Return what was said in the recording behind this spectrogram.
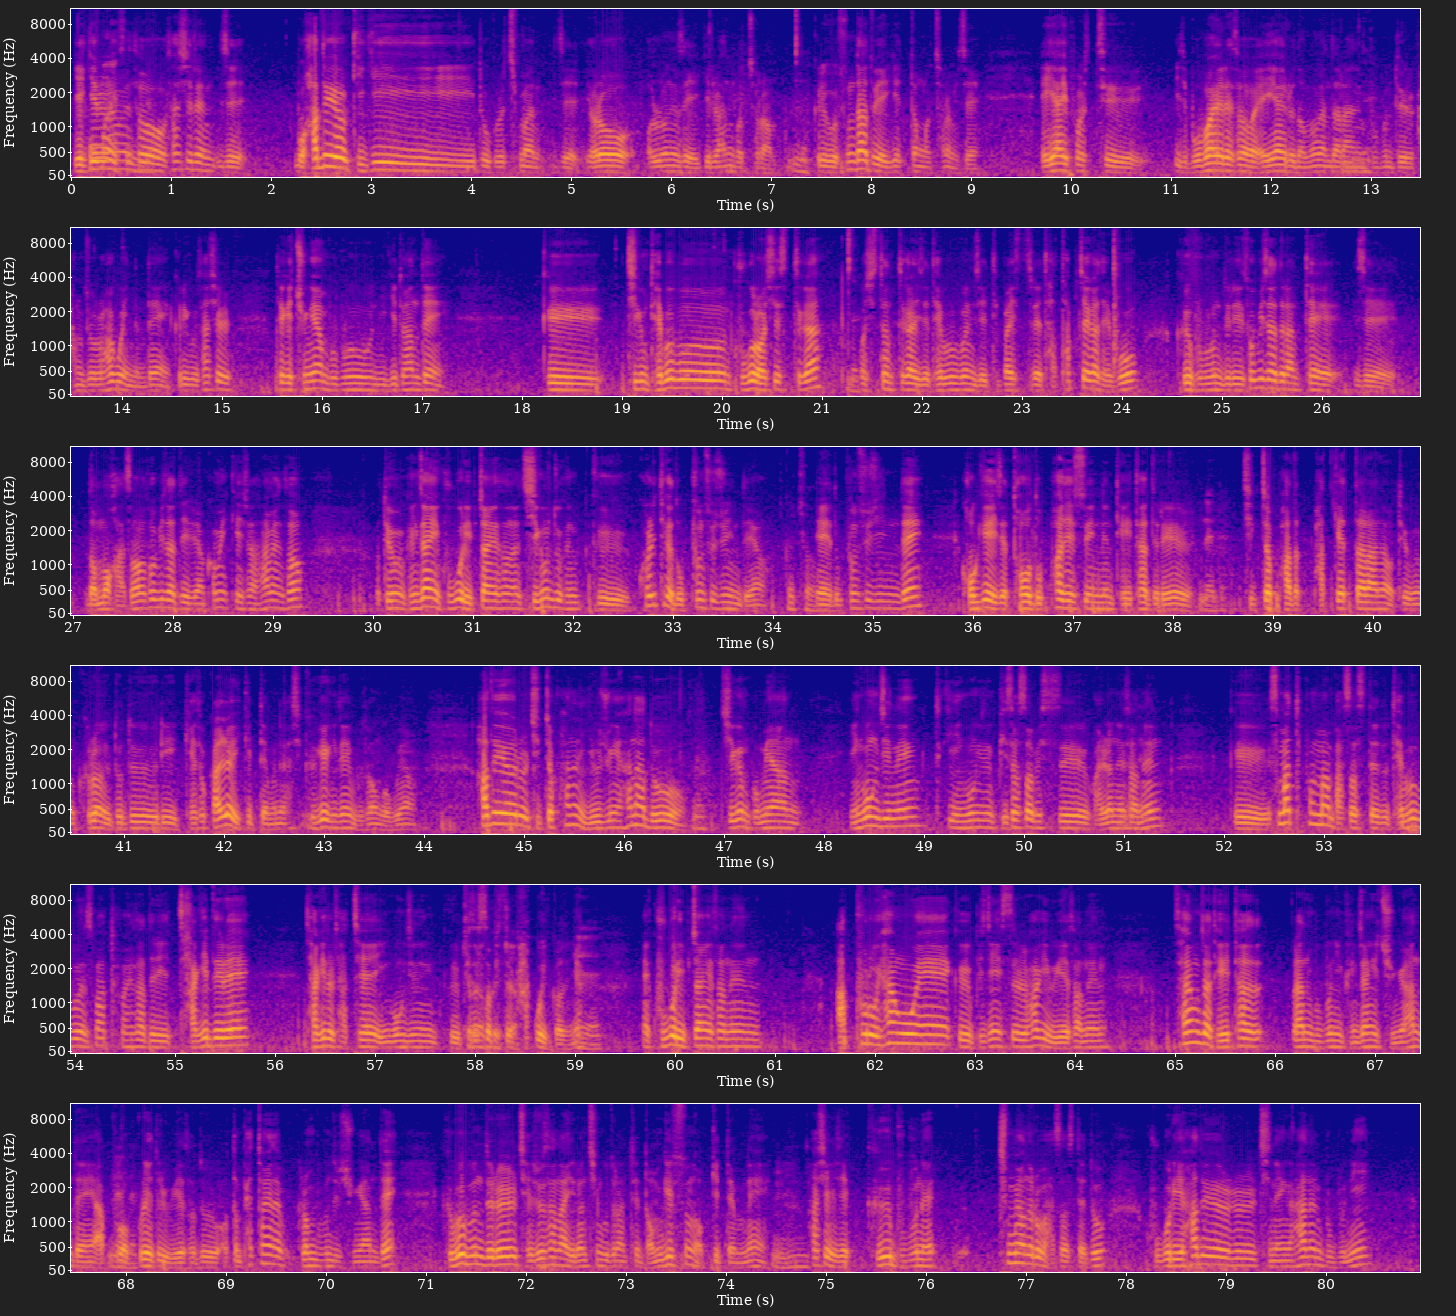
얘기를 하면서 사실은 이제 뭐 하드웨어 기기도 그렇지만 이제 여러 언론에서 얘기를 하는 것처럼 네. 그리고 순다도 얘기했던 것처럼 이제 AI first 이제 모바일에서 AI로 넘어간다라는 네. 부분들을 강조를 하고 있는데 그리고 사실 되게 중요한 부분이기도 한데 그 지금 대부분 구글 Assist가 네. Assistant가 이제 대부분 이제 device들에 다 탑재가 되고 그 부분들이 소비자들한테 이제 넘어가서 소비자들이랑 커뮤니케이션을 하면서 어떻게 보면 굉장히 구글 입장에서는 지금도 그, 그 quality가 높은 수준인데요. 그렇죠. 예, 높은 수준인데 거기에 이제 더 높아질 수 있는 데이터들을 네네. 직접 받, 받겠다라는 어떻게 보면 그런 의도들이 계속 깔려 있기 때문에 사실 그게 굉장히 무서운 거고요. 하드웨어를 직접 하는 이유 중에 하나도 네. 지금 보면 인공지능 특히 인공지능 비서 서비스 관련해서는 그 스마트폰만 봤었을 때도 대부분 스마트폰 회사들이 자기들의 자기들 자체의 인공지능 그 비서 서비스를 있죠. 갖고 있거든요. 네. 네, 구글 입장에서는 앞으로 향후에 그 비즈니스를 하기 위해서는 사용자 데이터라는 부분이 굉장히 중요한데 앞으로 네네. 업그레이드를 위해서도 어떤 패턴이나 그런 부분들이 중요한데 그 부분들을 제조사나 이런 친구들한테 넘길 수는 없기 때문에 음. 사실 이제 그 부분의 측면으로 봤었을 때도 구글이 하드웨어를 진행을 하는 부분이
